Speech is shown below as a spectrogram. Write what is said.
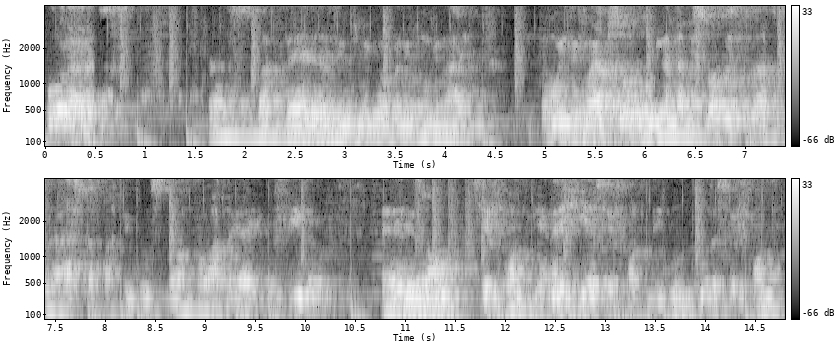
por as, as bactérias e os micro-organismos ruminais. Então ele vai absorver, o ruminante absorve esses ácidos graxos a partir do sistema porta e aí do fígado é, eles vão ser fonte de energia, ser fonte de gordura, ser fonte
